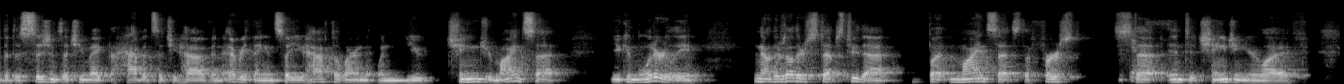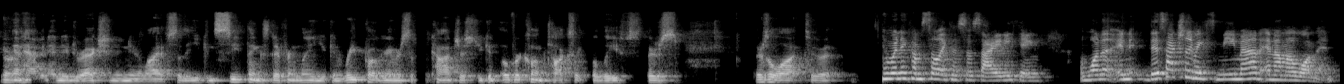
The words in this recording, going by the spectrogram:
the decisions that you make the habits that you have and everything and so you have to learn that when you change your mindset you can literally now there's other steps to that but mindset's the first step yes. into changing your life sure. and having a new direction in your life so that you can see things differently you can reprogram your subconscious you can overcome toxic beliefs there's there's a lot to it and when it comes to like the society thing one of and this actually makes me mad and i'm a woman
